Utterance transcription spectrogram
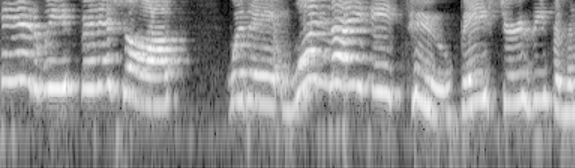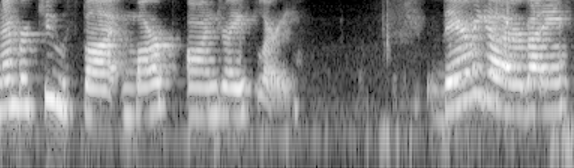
And we finish off with a 192 base jersey for the number 2 spot, Marc Andre Fleury. There we go, everybody.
